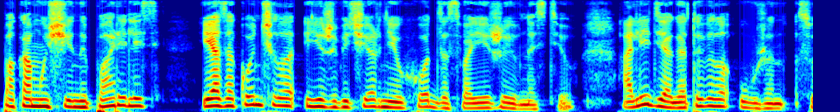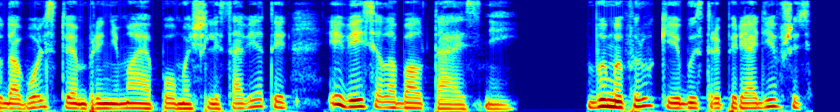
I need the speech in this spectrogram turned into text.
Пока мужчины парились, я закончила ежевечерний уход за своей живностью, а Лидия готовила ужин, с удовольствием принимая помощь Лисаветы и весело болтая с ней. Вымыв руки и быстро переодевшись,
